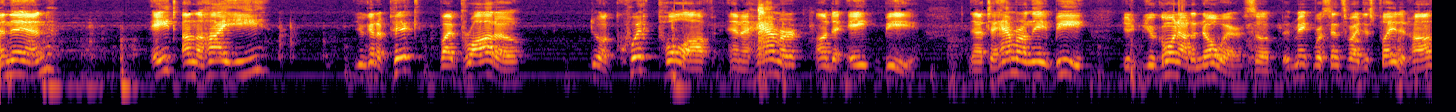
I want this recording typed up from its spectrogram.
And then, 8 on the high E, you're going to pick vibrato, do a quick pull off, and a hammer onto 8B. Now, to hammer on the 8B, you're, you're going out of nowhere, so it'd make more sense if I just played it, huh?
